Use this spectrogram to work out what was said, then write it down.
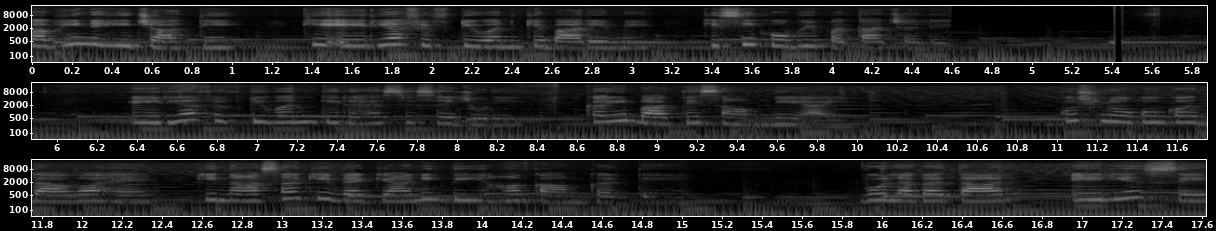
कभी नहीं चाहती कि एरिया 51 के बारे में किसी को भी पता चले। एरिया 51 के रहस्य से जुड़ी कई बातें सामने आई। कुछ लोगों का दावा है कि नासा के वैज्ञानिक भी यहाँ काम करते हैं। वो लगातार एलियंस से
